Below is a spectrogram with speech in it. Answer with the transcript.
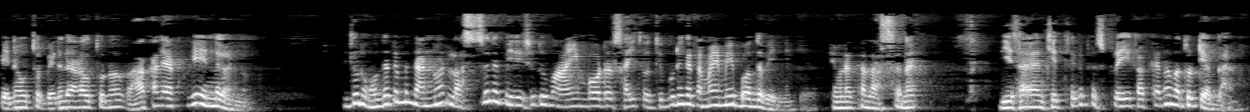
වෙන උතුර වෙන දාන උතුර රාකලයක් වගේ එන්න ගන්නවා. ඒතකොට හොඳටම දන්නවට ලස්සන පිරිසුදු මායිම් බෝඩර් සහිත තිබුණ එක තමයි මේ බොඳ වෙන්නේ කියලා. එහෙම නැත්නම් ලස්සන දියසයන් චිත්‍රයකට ස්ප්‍රේ එකක් කරන වතුර ටිකක් ගන්නවා.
